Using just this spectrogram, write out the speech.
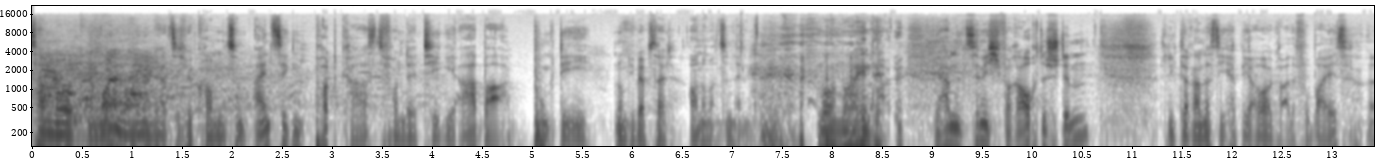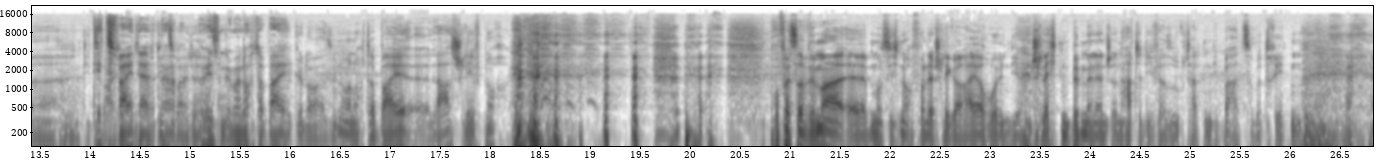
Aus Hamburg, moin moin und herzlich willkommen zum einzigen Podcast von der tgabar.de, nur um die Website auch nochmal zu nennen. Moin Moin. Wir haben eine ziemlich verrauchte Stimmen. Das liegt daran, dass die Happy Hour gerade vorbei ist. Äh, Die zweite. Die ja. zweite. Wir sind immer noch dabei. Genau, also sind immer noch dabei. Äh, Lars schläft noch. Professor Wimmer äh, muss sich noch von der Schlägerei erholen, die er mit schlechten BIM-Managern hatte, die versucht hatten, die Bar zu betreten.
